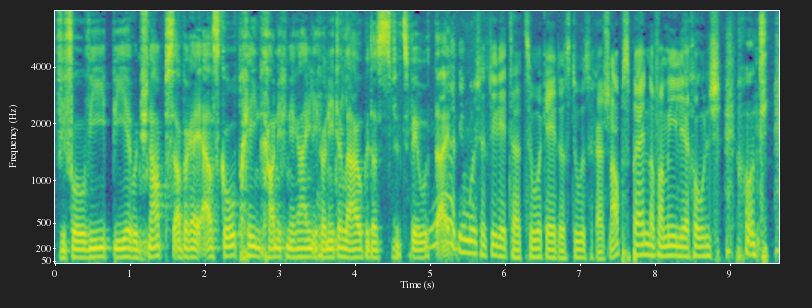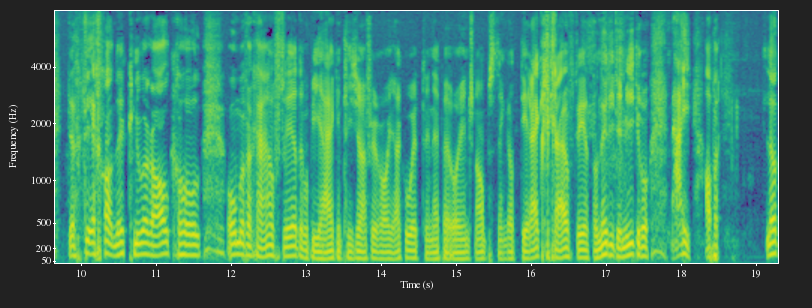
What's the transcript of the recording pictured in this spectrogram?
von Wein, Bier und Schnaps. Aber äh, als Gobkind kann ich mir eigentlich auch nicht erlauben, das zu, zu beurteilen. Ja, du musst natürlich jetzt auch zugeben, dass du aus einer Schnapsbrennerfamilie kommst und dir kann nicht genug Alkohol umverkauft werden, wobei eigentlich ist ja für euch auch gut, wenn eben euer Schnaps dann direkt gekauft wird und nicht in der Migro. Nein, aber Schau,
